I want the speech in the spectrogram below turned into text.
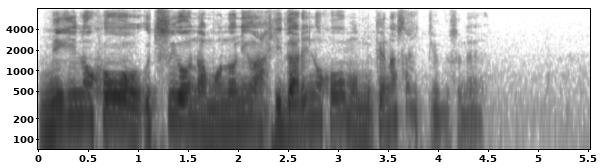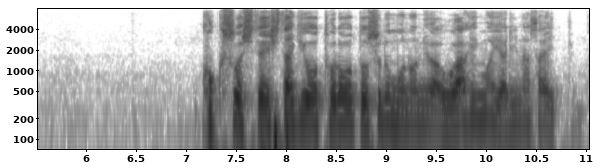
右の方を打つようなものには左の方も向けなさいって言うんですね。告訴して下着を取ろうとする者には上着もやりなさいって言うんです。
